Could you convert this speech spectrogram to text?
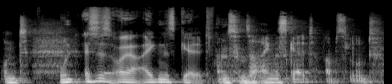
Und, und es ist euer eigenes Geld. Und es ist unser eigenes Geld, absolut.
